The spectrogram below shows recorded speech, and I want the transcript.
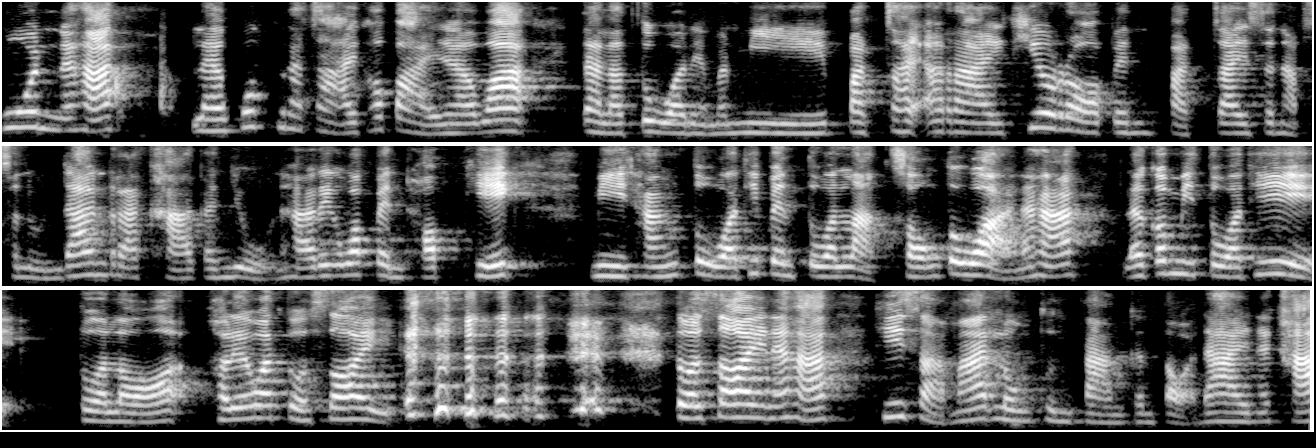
หุ้นนะคะ แล้วก็กระจายเข้าไปนะคะว่า แต่ละตัวเนี่ยมันมีปัจจัยอะไรที่รอเป็นปัจจัยสนับสนุนด้านราคากันอยู่นะคะ เรียกว่าเป็นท็อปพิกมีทั้งตัวที่เป็นตัวหลัก 2 ตัวนะคะ แล้วก็มีตัวที่ ตัวล้อเขาเรียกว่าตัวสร้อย ตัวสร้อยนะคะ ที่สามารถลงทุนตามกันต่อได้นะคะ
